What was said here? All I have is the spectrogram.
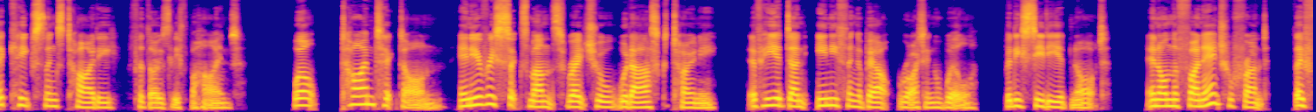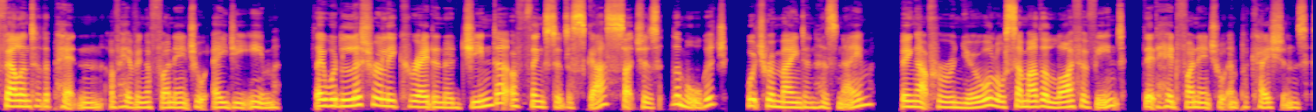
it keeps things tidy for those left behind. Well, time ticked on, and every six months, Rachael would ask Tony if he had done anything about writing a will, but he said he had not. And on the financial front, they fell into the pattern of having a financial AGM. They would literally create an agenda of things to discuss, such as the mortgage, which remained in his name, being up for renewal, or some other life event that had financial implications.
